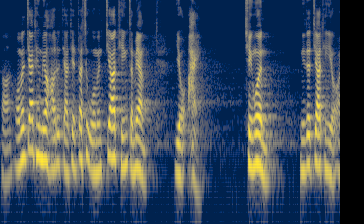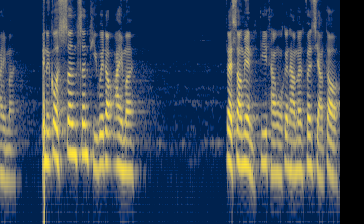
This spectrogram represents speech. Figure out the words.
啊，我们家庭没有好的条件，但是我们家庭怎么样？有爱，请问你的家庭有爱吗？能够深深体会到爱吗？在上面第一堂，我跟他们分享到，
